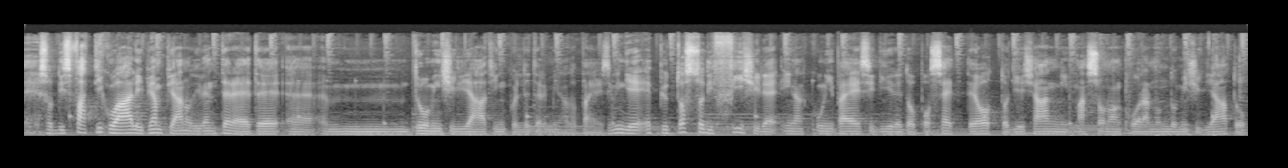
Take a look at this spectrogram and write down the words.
eh, soddisfatti i quali pian piano diventerete eh, mm, domiciliati in quel determinato paese. Quindi è, è, piuttosto difficile in alcuni paesi dire dopo 7, 8, 10 anni ma sono ancora non domiciliato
